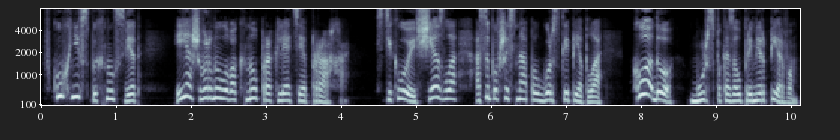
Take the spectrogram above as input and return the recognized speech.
В кухне вспыхнул свет, и я швырнула в окно проклятие праха. Стекло исчезло, осыпавшись на пол горской пепла. «Ходу!» — Мурс показал пример первым.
